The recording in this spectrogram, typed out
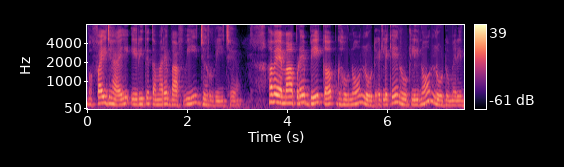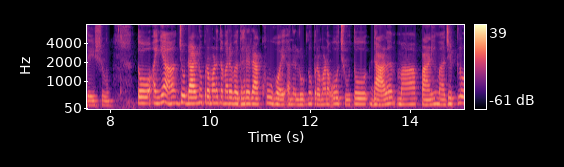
બફાઈ જાય એ રીતે તમારે બાફવી જરૂરી છે. હવે એમાં આપણે બે કપ ઘઉંનો લોટ, એટલે કે રોટલીનો લોટ ઉમેરી દઈશું. તો અહીંયા જો દાળનું પ્રમાણ તમારે વધારે રાખવું હોય અને લોટનું પ્રમાણ ઓછું, તો દાળમાં પાણીમાં જેટલો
